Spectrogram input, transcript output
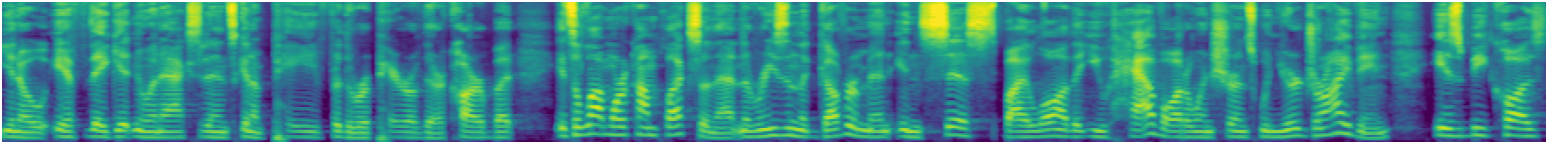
you know, if they get into an accident, it's going to pay for the repair of their car. But it's a lot more complex than that. And the reason the government insists by law that you have auto insurance when you're driving is because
